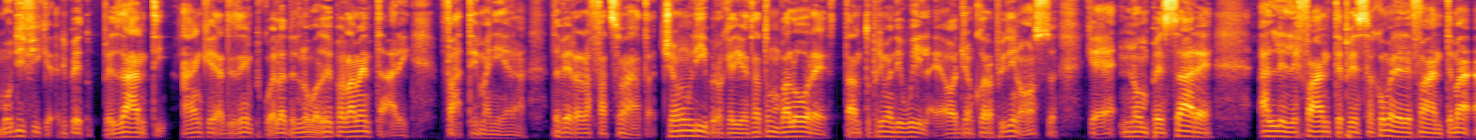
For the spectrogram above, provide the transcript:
modifiche, ripeto, pesanti, anche ad esempio quella del numero dei parlamentari, fatte in maniera davvero raffazzonata. C'è un libro che è diventato un valore tanto prima di Will e oggi ancora più di Nos, che è Non pensare all'elefante, pensa come l'elefante, ma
